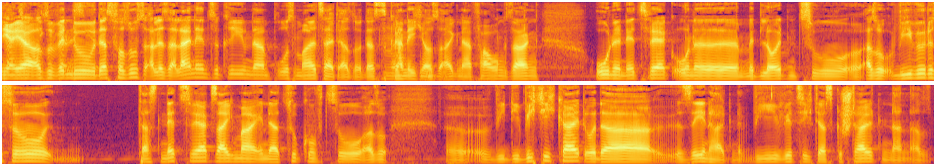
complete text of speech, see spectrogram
Ja, ja, also wenn du das versuchst, alles alleine hinzukriegen, dann Prost Mahlzeit. Also das kann ja. ich aus eigener Erfahrung sagen. Ohne Netzwerk, ohne mit Leuten zu, also wie würdest du das Netzwerk, sag ich mal, in der Zukunft so, also wie die Wichtigkeit oder sehen halt, wie wird sich das gestalten dann? Also,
